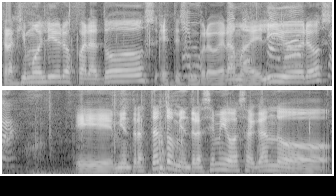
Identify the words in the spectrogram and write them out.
trajimos libros para todos. Este es un programa de libros. Eh, mientras tanto, mientras Emi va sacando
